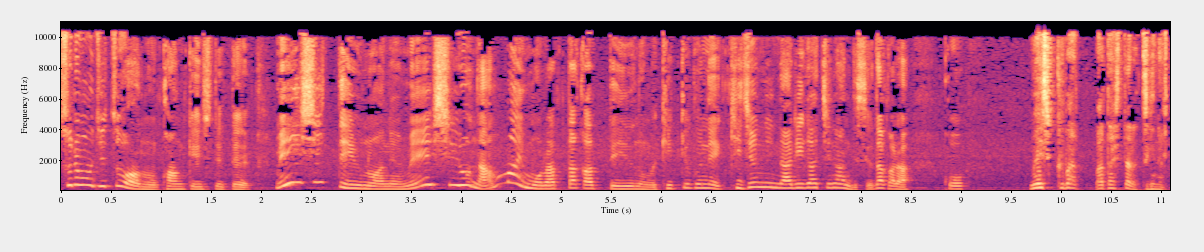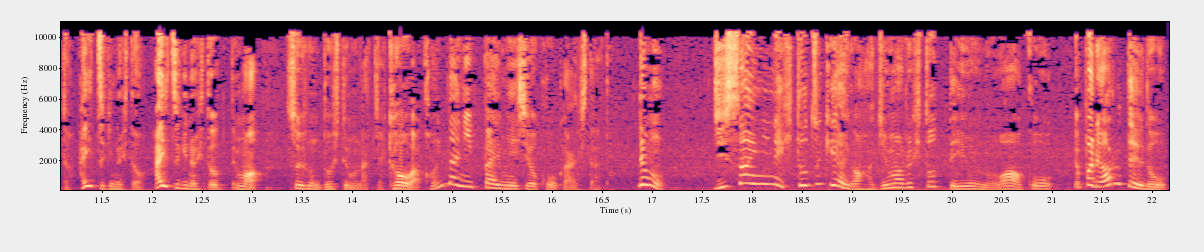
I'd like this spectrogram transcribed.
それも実はあの関係してて、名刺っていうのはね、名刺を何枚もらったかっていうのが結局ね、基準になりがちなんですよ。だから、こう、名刺配渡したら次の人、はい次の人、はい次の人って、まあ、そういう風にどうしてもなっちゃう。今日はこんなにいっぱい名刺を交換したと。でも、実際にね、人付き合いが始まる人っていうのは、こう、やっぱりある程度、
